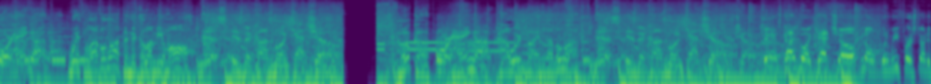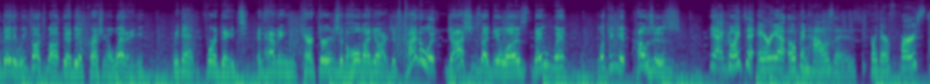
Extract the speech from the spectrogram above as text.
or hang up with Level Up in the Columbia Mall. This is the Cosmo and Cat Show. Hook up or hang up. Powered by Level Up. This is the Cosmo and Cat Show. It is Cosmo and Cat Show. You know, when we first started dating, we talked about the idea of crashing a wedding We did. for a date and having characters and the whole nine yards. It's kind of what Josh's idea was. They went looking at houses. Yeah, going to area open houses for their first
